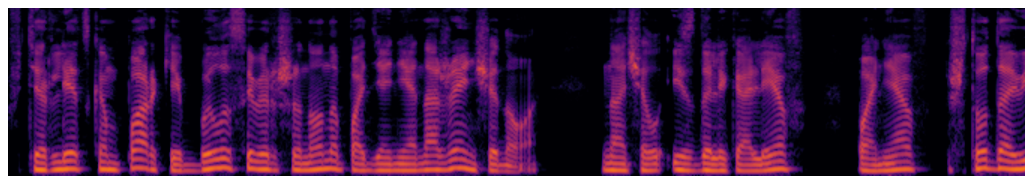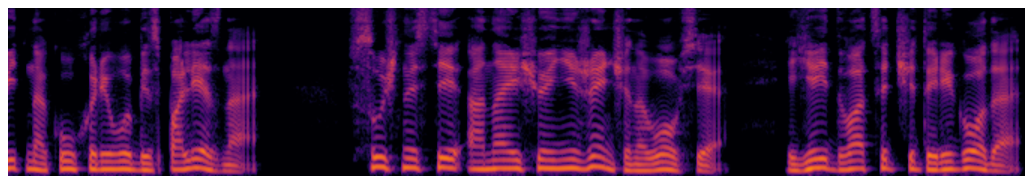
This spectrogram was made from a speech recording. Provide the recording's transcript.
в Терлецком парке было совершено нападение на женщину. Начал издалека Лев, поняв, что давить на Кухареву бесполезно. В сущности, она еще и не женщина вовсе, ей 24 года,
